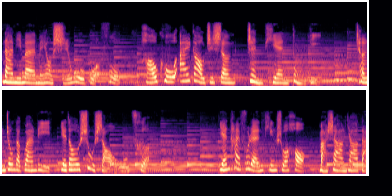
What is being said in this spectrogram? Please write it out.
难民们没有食物果腹，嚎哭哀告之声震天动地，城中的官吏也都束手无策。严太夫人听说后，马上要打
